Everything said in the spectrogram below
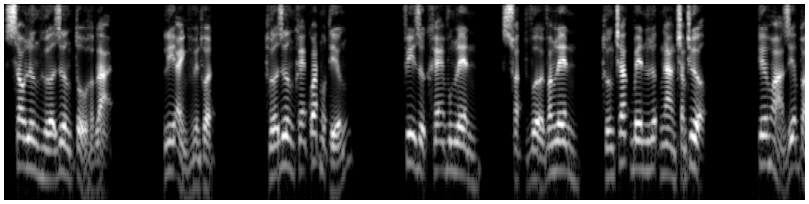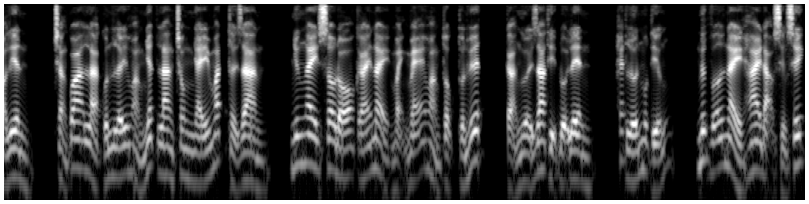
sau lưng hứa dương tổ hợp lại. Ly ảnh huyền thuật. Hứa dương khẽ quát một tiếng. Phi rực khẽ vung lên, soạt vừa văng lên, hướng chắc bên lướt ngang trăm trượng. Kia hỏa diễm tỏa liên, chẳng qua là quấn lấy hoàng nhất lang trong nháy mắt thời gian, nhưng ngay sau đó cái này mạnh mẽ hoàng tộc tuấn huyết, cả người ra thịt đội lên, hét lớn một tiếng, nứt vỡ này hai đạo xiềng xích.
